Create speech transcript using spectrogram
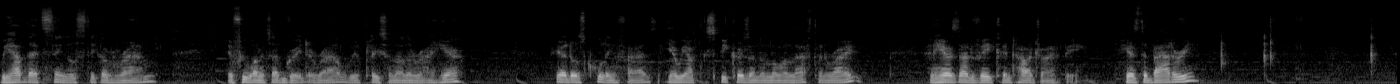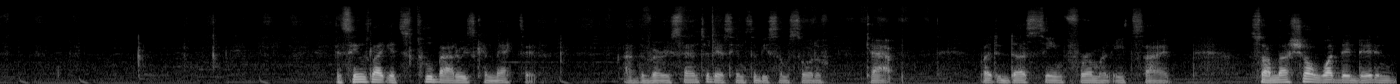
We have that single stick of RAM. If we wanted to upgrade the RAM, we'll place another right here. Here are those cooling fans. Here we have the speakers on the lower left and right. And here's that vacant hard drive bay. Here's the battery. It seems like it's two batteries connected at the very center there seems to be some sort of gap but it does seem firm on each side. So I'm not sure what they did in,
